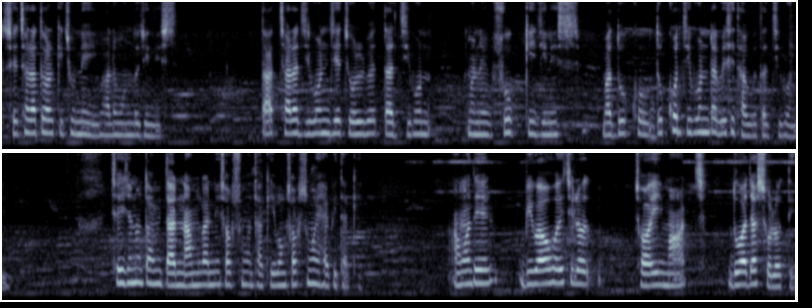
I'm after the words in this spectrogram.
সে ছাড়া তো আর কিছু নেই, ভালো মন্দ জিনিস। তার ছাড়া জীবন যে চলবে, তার জীবন মানে সুখ কী জিনিস বা দুঃখ দুঃখ জীবনটা বেশি থাকবে তার জীবনে। সেই জন্য তো আমি তার নাম গান নিয়ে সবসময় থাকি এবং সবসময় হ্যাপি থাকি। আমাদের বিবাহ হয়েছিল ছয়ই মার্চ দু হাজার ষোলোতে।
